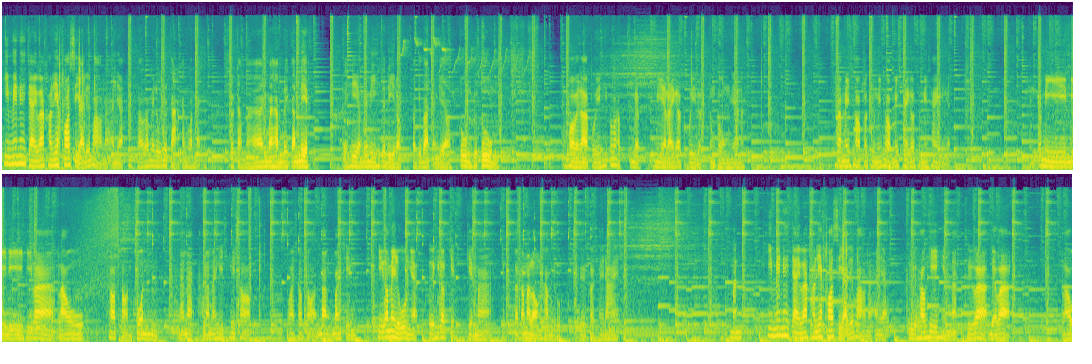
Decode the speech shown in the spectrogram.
ที่ไม่แน่ใจว่าเขาเรียกข้อเสียหรือเปล่านะอันเนี้ยเราก็ไม่รู้จะจากกันวันไหน ก็กลับมามาทำด้วยกันเดิแต่ที่ยังไม่มีทฤษฎีหรอกปฏิบัติอย่างเดียว ตุ้มคือตุ้มพอเวลาคุยก็แบบแบบมีอะไรก็คุยแบบตรงๆเนี้ยนะถ้าไม่ชอบก็คือไม่ชอบไม่ใช่ก็คือไม่ใช่อย่างเงี้ยมันก็มีมีดีที่ว่าเราชอบสอนคนอันนั้นอะอันนั้นนะที่ที่ชอบว่าชอบสอนบางบางสิ่ง ที่ก็ไม่รู้อย่างเงี้ยเออที่ก็เก็บเก็บมาแล้วก็มาลองทำดูเออก็ใช้ได้ มันที่ไม่แน่ใจว่าเขาเรียกข้อเสียหรือเปล่านะอันเนี้ยคือเท่าที่เห็นนะคือว่าแบบว่าเรา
